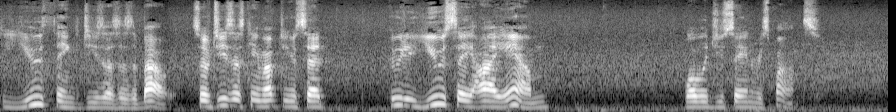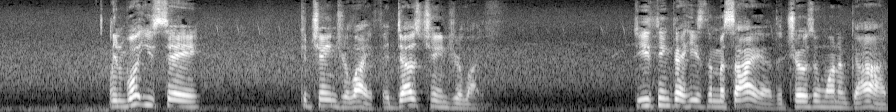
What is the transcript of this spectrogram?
do you think Jesus is about? So if Jesus came up to you and said, Who do you say I am? What would you say in response? And what you say could change your life. It does change your life. Do you think that he's the Messiah, the chosen one of God,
